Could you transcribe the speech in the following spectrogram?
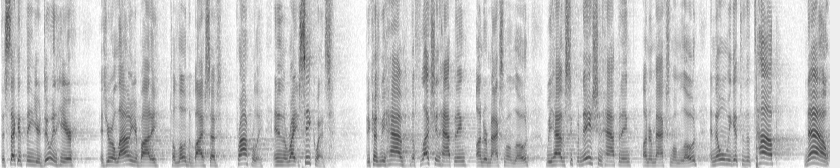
The second thing you're doing here is you're allowing your body to load the biceps properly and in the right sequence. Because we have the flexion happening under maximum load, we have supination happening under maximum load, and then when we get to the top, now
